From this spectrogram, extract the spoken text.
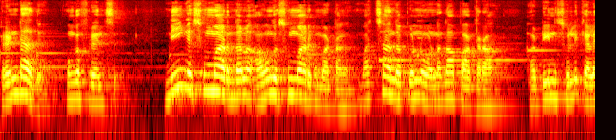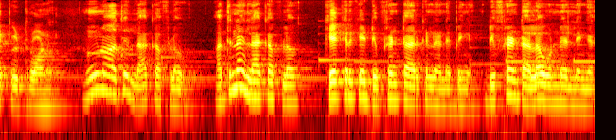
ரெண்டாவது உங்கள் ஃப்ரெண்ட்ஸு நீங்கள் சும்மா இருந்தாலும் அவங்க சும்மா இருக்க மாட்டாங்க. மச்சான் அந்த பொண்ணு ஒன்றை தான் பார்க்குறா அப்படின்னு சொல்லி கிளப்பி விட்டுருவானு. மூணாவது லேக் ஆஃப் லவ் அதுனா லேக் ஆஃப் லவ் கேட்குறக்கே டிஃப்ரெண்ட்டாக இருக்குன்னு நினைப்பீங்க. டிஃப்ரெண்ட்டாலாம் ஒன்றும் இல்லைங்க.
